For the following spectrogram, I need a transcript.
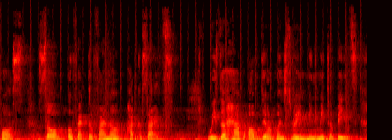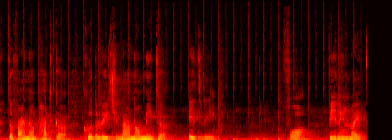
force, so affect the final particle size. With the help of 0.3 mm beads, the final particle could reach nanometer easily. 4. Filling rate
